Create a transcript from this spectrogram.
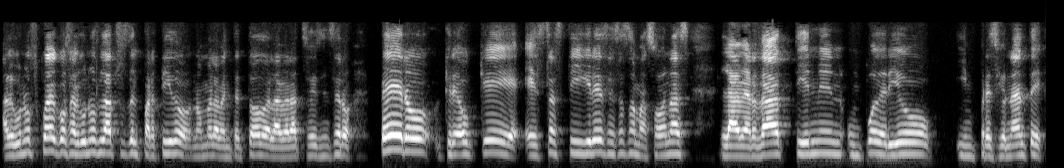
algunos juegos, algunos lapsos del partido, no me lo aventé todo, la verdad, soy sincero, pero creo que estas Tigres, esas Amazonas, la verdad, tienen un poderío impresionante.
